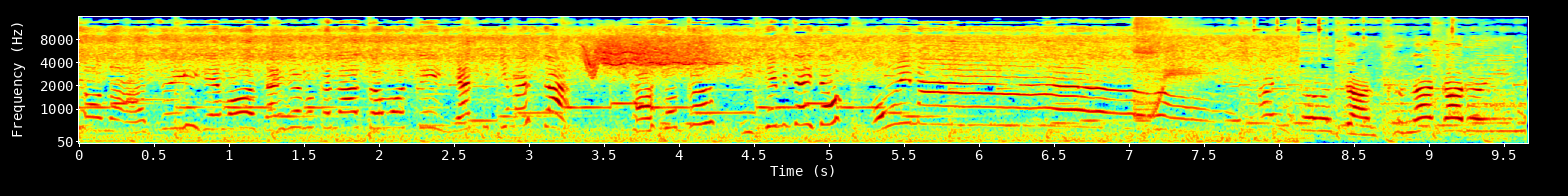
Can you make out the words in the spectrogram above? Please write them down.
今日の暑い日でも大丈夫かなと思ってやってきました。早速行ってみたいと思います。はい、トロちゃん、つながる犬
